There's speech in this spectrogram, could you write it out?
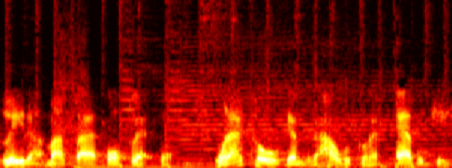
laid out my five point platform, when I told them that I was going to advocate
